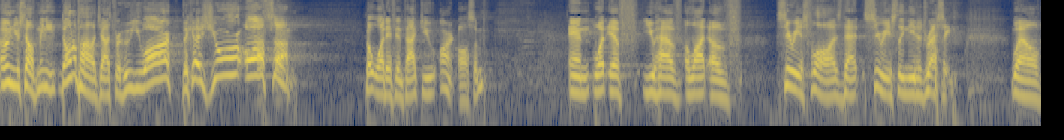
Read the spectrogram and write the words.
Own yourself, meaning don't apologize for who you are because you're awesome. But what if, in fact, you aren't awesome? And what if you have a lot of serious flaws that seriously need addressing? Well,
